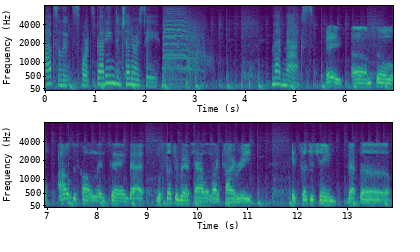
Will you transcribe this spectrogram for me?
Absolute sports betting degeneracy. Mad Max. Hey, um, so I was just calling in saying that with such a rare talent like Kyrie, it's such a shame that the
